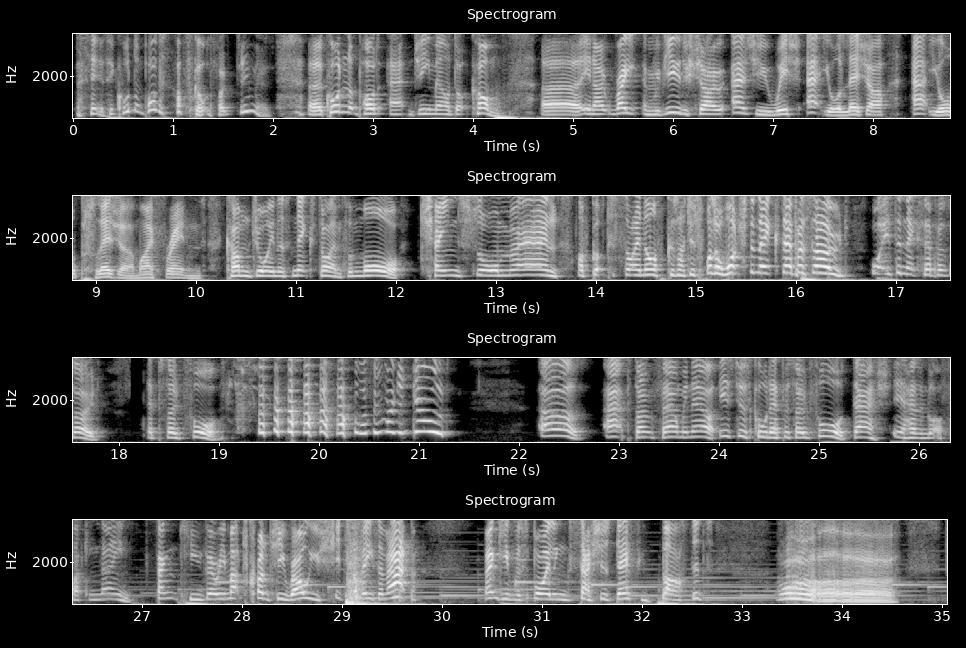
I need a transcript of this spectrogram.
is it coordinate pod? I forgot what the fuck Gmail is. Uh, coordinate pod at gmail.com. Uh, you know, rate and review the show as you wish, at your leisure, at your pleasure, my friends. Come join us next time for more Chainsaw Man. I've got to sign off because I just want to watch the next episode. What is the next episode? Episode four. What's it fucking called? Oh, app, don't fail me now. It's just called episode 4 dash. It hasn't got a fucking name. Thank you very much, Crunchyroll, you shitty piece of app. Thank you for spoiling Sasha's death, you bastards.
